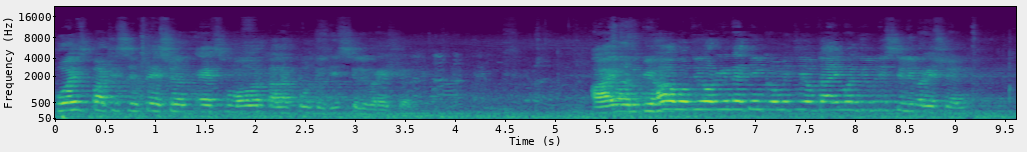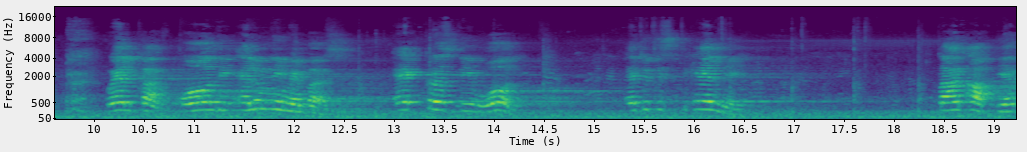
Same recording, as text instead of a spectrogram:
whose participation adds more colorful to this celebration. I, on behalf of the organizing committee of Diamond Jubilee celebration, welcome all the alumni members across the world enthusiastically turn up their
